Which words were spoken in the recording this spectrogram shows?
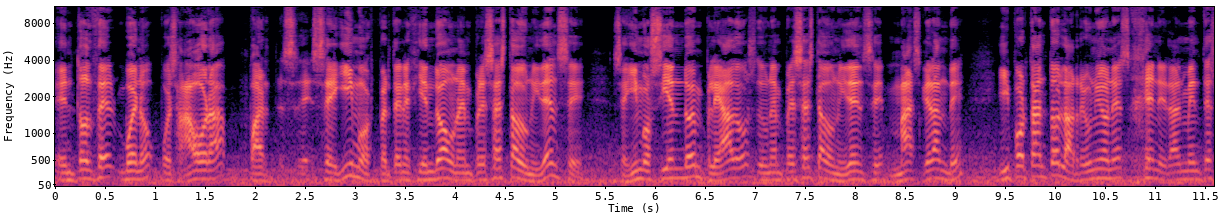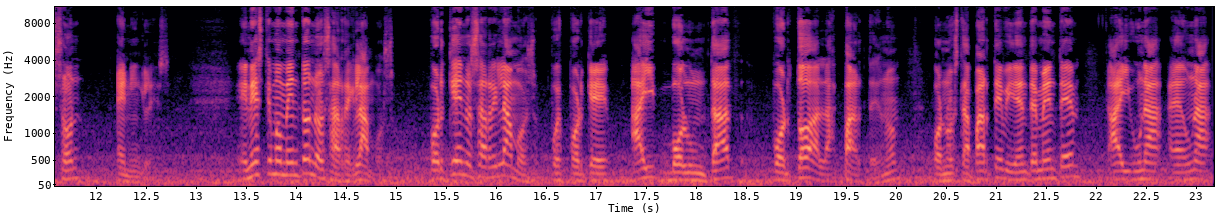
Entonces, bueno, pues ahora seguimos perteneciendo a una empresa estadounidense. Seguimos siendo empleados de una empresa estadounidense más grande y por tanto las reuniones generalmente son en inglés. En este momento nos arreglamos. ¿Por qué nos arreglamos? Pues porque hay voluntad por todas las partes, ¿no? Por nuestra parte, evidentemente, hay una, eh, una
